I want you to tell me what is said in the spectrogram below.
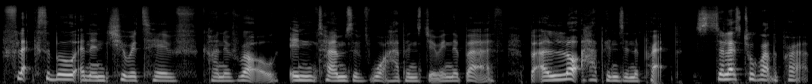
flexible and intuitive kind of role in terms of what happens during the birth, but a lot happens in the prep. So let's talk about the prep.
